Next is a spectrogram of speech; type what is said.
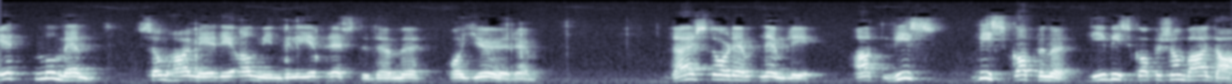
et moment som har med det alminnelige prestedømmet å gjøre. Der står det nemlig at hvis biskopene, de biskoper som var da,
